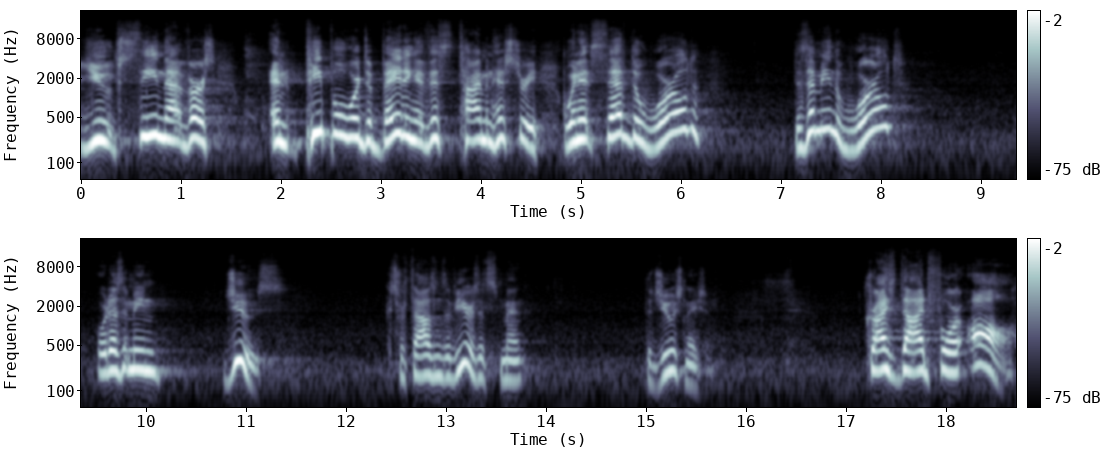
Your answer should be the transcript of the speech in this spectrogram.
you've seen that verse and people were debating at this time in history when it said the world, does that mean the world? Or does it mean Jews. Because for thousands of years it's meant the Jewish nation. Christ died for all,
